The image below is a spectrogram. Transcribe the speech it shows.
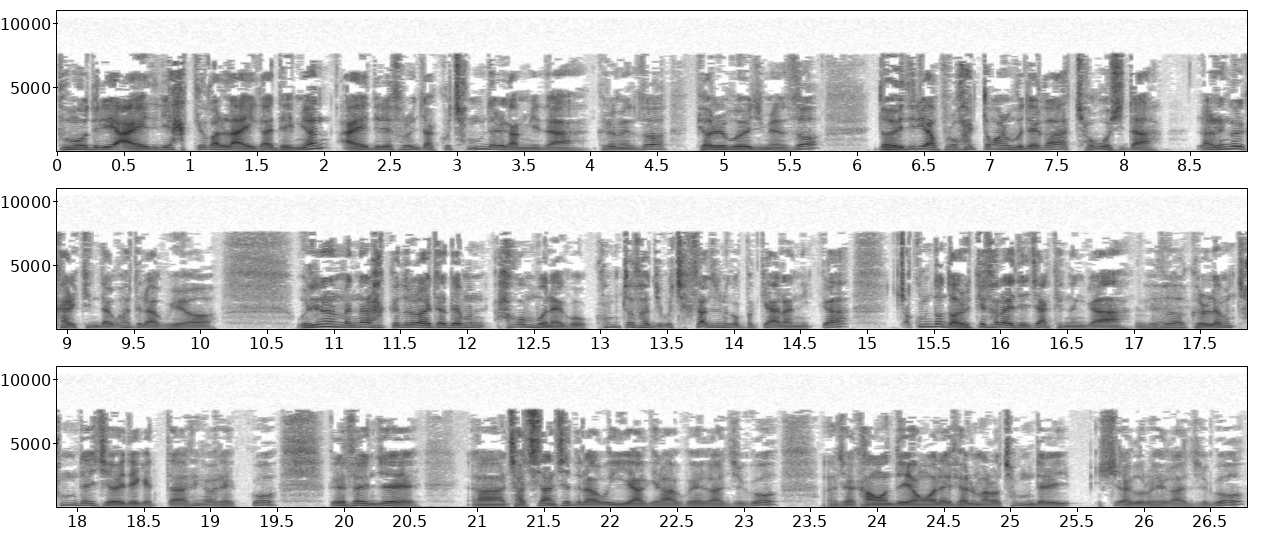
부모들이 아이들이 학교 갈 나이가 되면 아이들의 손을 잡고 천문대를 갑니다. 그러면서 별을 보여주면서 너희들이 앞으로 활동할 무대가 저곳이다. 라는 걸 가리킨다고 하더라고요. 우리는 맨날 학교 들어갈 때 되면 학원 보내고 컴퓨터 사주고 책 사주는 것밖에 안 하니까 조금 더 넓게 살아야 되지 않겠는가. 그래서 네. 그러려면 천문대 지어야 되겠다 생각을 했고 그래서 이제 어, 자치단체들하고 이야기를 하고 해가지고 어, 제가 강원도 영월에 별마로 천문대를 시작으로 해가지고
